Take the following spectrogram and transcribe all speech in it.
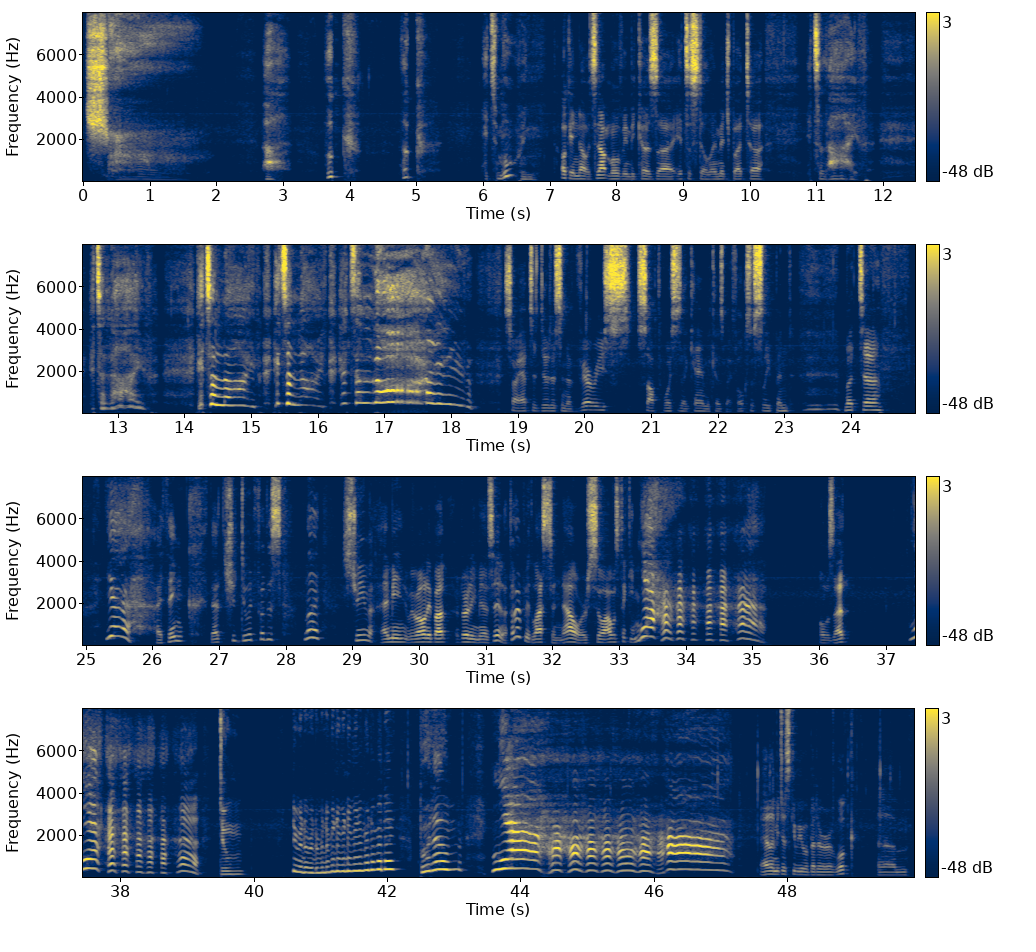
Look, look, it's moving. Okay, no, it's not moving because uh, it's a still image, but uh, it's alive. It's alive. It's alive. It's alive. It's alive. So I have to do this in a very soft voice as I can because my folks are sleeping. But uh, yeah, I think that should do it for this live stream. I mean, we're only about 30 minutes in. I thought it would last an hour, so I was thinking, yeah, ha ha ha ha ha ha. What was that? Yeah, ha ha ha ha ha ha. Doom. Ba-dum. Yeah, ha ha ha ha ha ha. And let me just give you a better look. Um.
